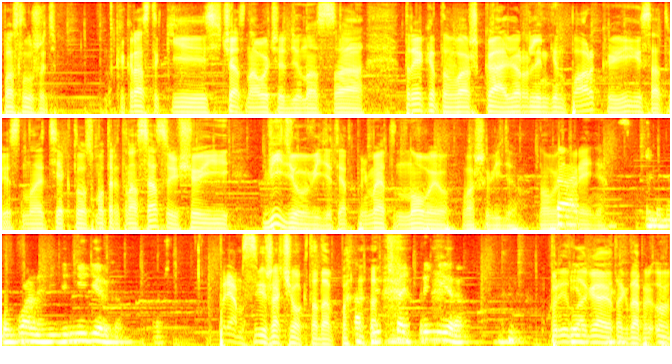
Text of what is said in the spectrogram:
послушать. Как раз таки сейчас на очереди у нас а, трек это ваш кавер Линкен Парк и, соответственно, те, кто смотрит трансляцию, еще и видео увидит. Я так понимаю, это новое ваше видео, новое да. творение. Буквально неделька. Прям свежачок тогда. Читать премьера. Предлагаю тогда... О,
